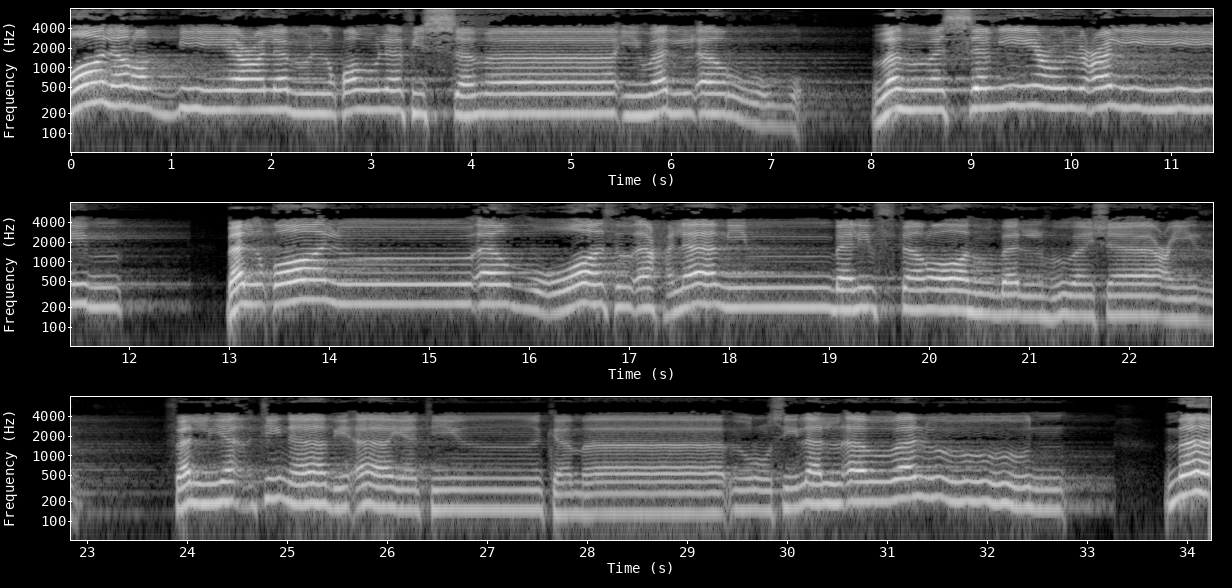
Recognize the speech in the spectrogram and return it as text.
قال ربي يعلم القول في السماء والأرض وهو السميع العليم. بل قالوا أضواث أحلام بل افتراه بل هو شاعر. فَلْيَأْتِنَا بِآيَةٍ كَمَا أُرْسِلَ الْأَوَّلُونَ مَا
